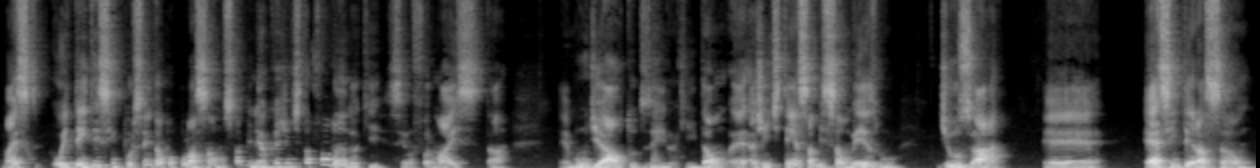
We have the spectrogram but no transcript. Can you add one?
mas 85% da população não sabe nem o que a gente está falando aqui, se não for mais, tá? É mundial, estou dizendo aqui. Então, é, a gente tem essa missão mesmo de usar é, essa interação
